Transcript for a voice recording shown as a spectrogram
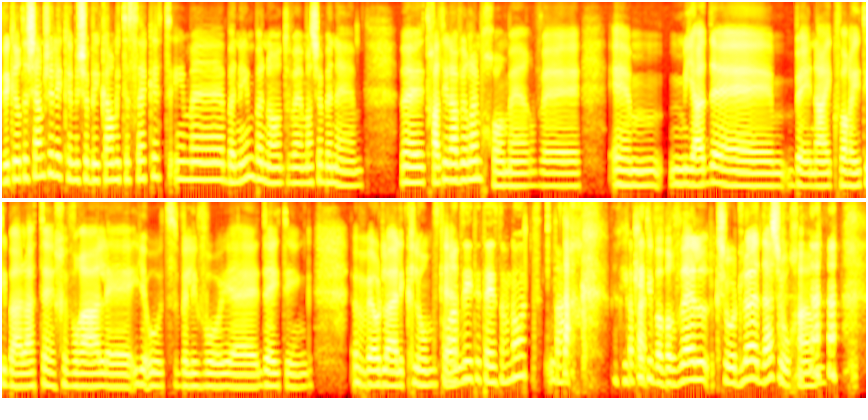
והכיר את השם שלי כמי שבעיקר מתעסקת עם uh, בנים, בנות ומה שביניהם. והתחלתי להעביר להם חומר, ומיד uh, בעיניי כבר הייתי בעלת uh, חברה לייעוץ וליווי dating, ועוד לא היה לי כלום, כן. זאת אומרת, זיהיתי את ההזדמנות, טאק. היכיתי בברזל כשהוא עוד לא ידע שהוא חם.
